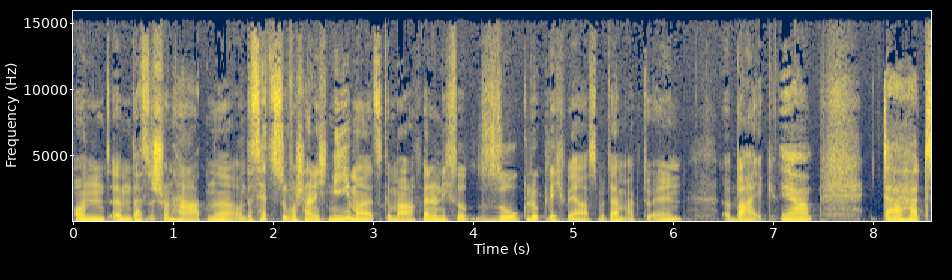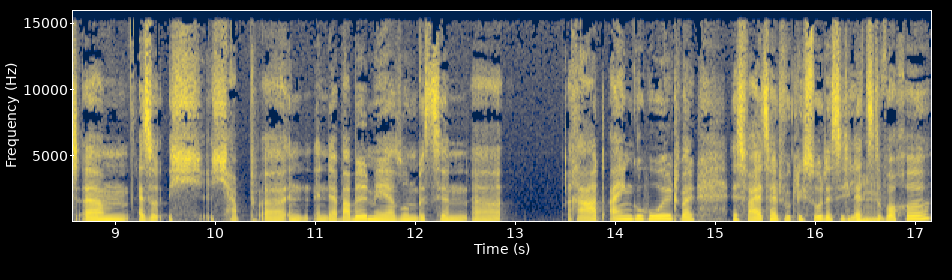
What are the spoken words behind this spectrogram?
Und ähm, das ist schon hart, ne? Und das hättest du wahrscheinlich niemals gemacht, wenn du nicht so, so glücklich wärst mit deinem aktuellen äh, Bike. Ja, da hat, ähm, also ich, ich habe äh, in, in der Bubble mir ja so ein bisschen äh, Rat eingeholt, weil es war jetzt halt wirklich so, dass ich letzte Woche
